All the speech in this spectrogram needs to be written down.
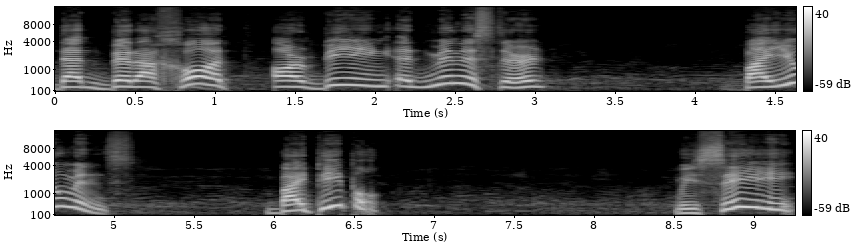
that berachot are being administered by humans, by people. We see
